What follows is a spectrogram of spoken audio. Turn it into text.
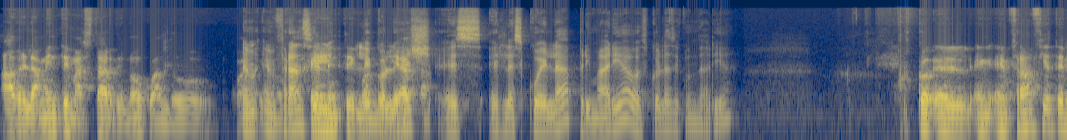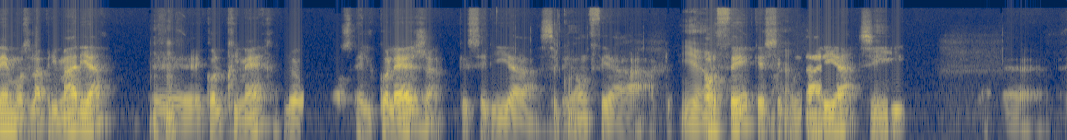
abre la mente más tarde, ¿no? Cuando... en, Francia, gente, le, collège es, es, la escuela primaria o escuela secundaria? en, Francia tenemos la primaria, eh, école primaire, luego el collège, que sería de 11 a 14, que es secundaria, y eh,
